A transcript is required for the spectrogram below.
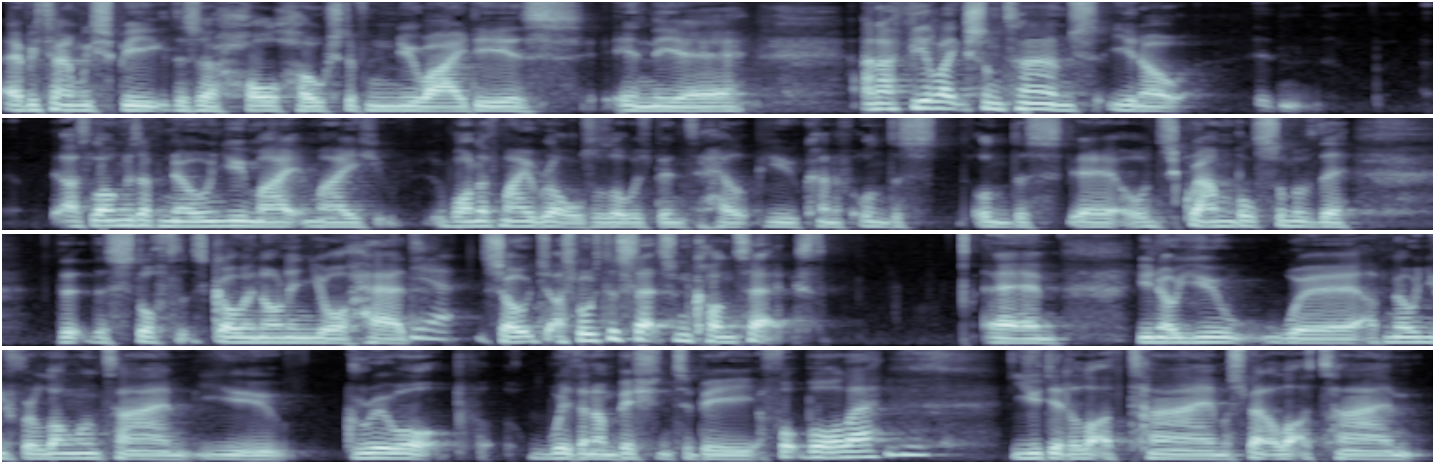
every time we speak, there's a whole host of new ideas in the air. And I feel like sometimes, you know, as long as I've known you, my my one of my roles has always been to help you kind of under, under uh, unscramble some of the the, the stuff that's going on in your head. Yeah. So I suppose to set some context, um, you know, you were, I've known you for a long, long time. You grew up with an ambition to be a footballer. Mm-hmm. You did a lot of time, or spent a lot of time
